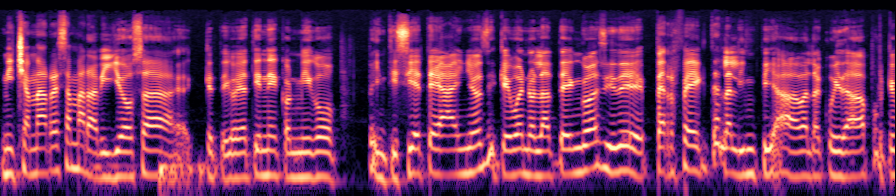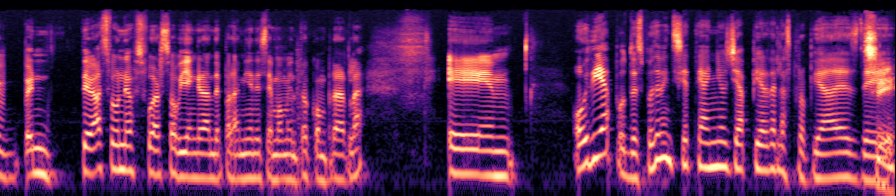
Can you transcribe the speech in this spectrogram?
mi chamarra esa maravillosa que te digo ya tiene conmigo 27 años y que bueno, la tengo así de perfecta, la limpiaba, la cuidaba porque te vas fue un esfuerzo bien grande para mí en ese momento comprarla. Eh, hoy día, pues después de 27 años ya pierde las propiedades de, Sí.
